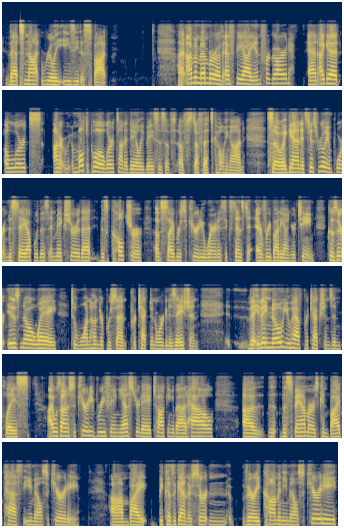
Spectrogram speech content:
that's not really easy to spot. I'm a member of FBI InfraGard, and I get alerts on a, multiple alerts on a daily basis of, of stuff that's going on. So again, it's just really important to stay up with this and make sure that this culture of cybersecurity awareness extends to everybody on your team because there is no way to 100% protect an organization. They, they know you have protections in place. I was on a security briefing yesterday talking about how uh, the, the spammers can bypass the email security um, by because again, there's certain very common email security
